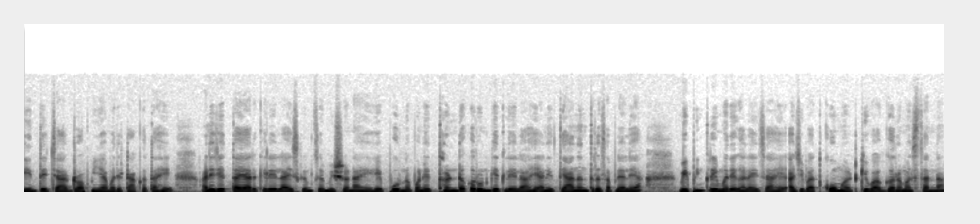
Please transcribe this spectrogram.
तीन ते चार ड्रॉप मी यामध्ये टाकत आहे. आणि जे तयार केलेलं आईस्क्रीमचं मिश्रण आहे हे पूर्णपणे थंड करून घेतलेलं आहे आणि त्यानंतरच आपल्याला या व्हिपिंग क्रीममध्ये घालायचं आहे. अजिबात कोमट किंवा गरम असताना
